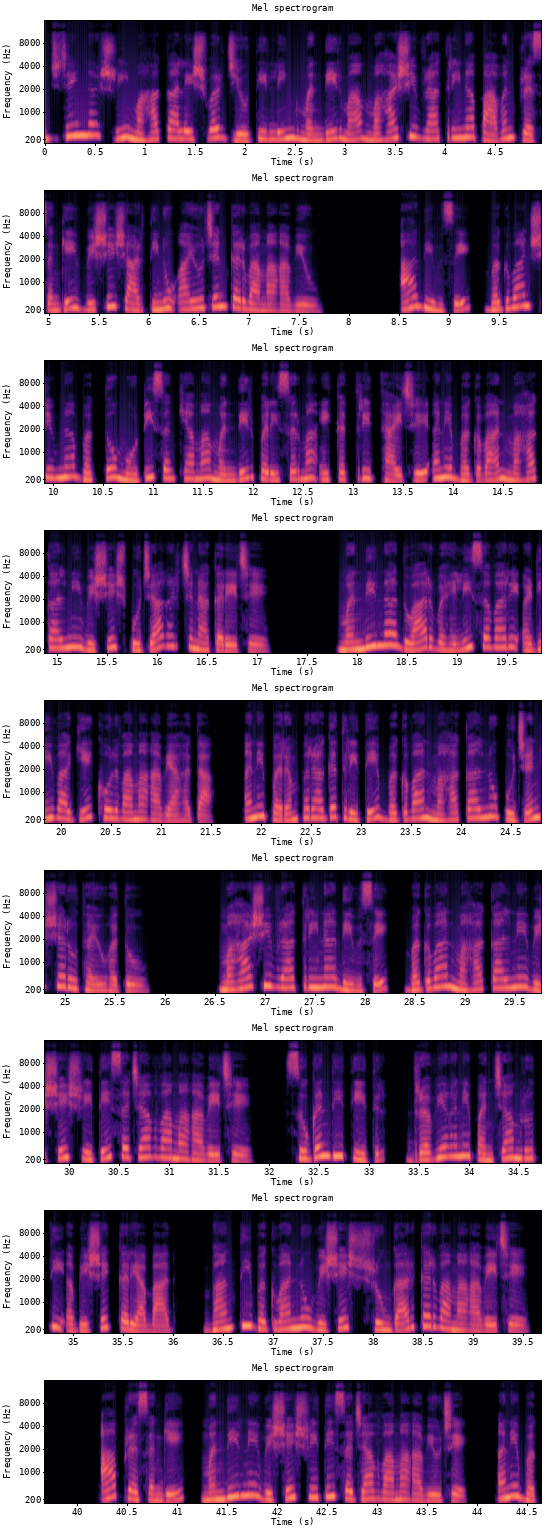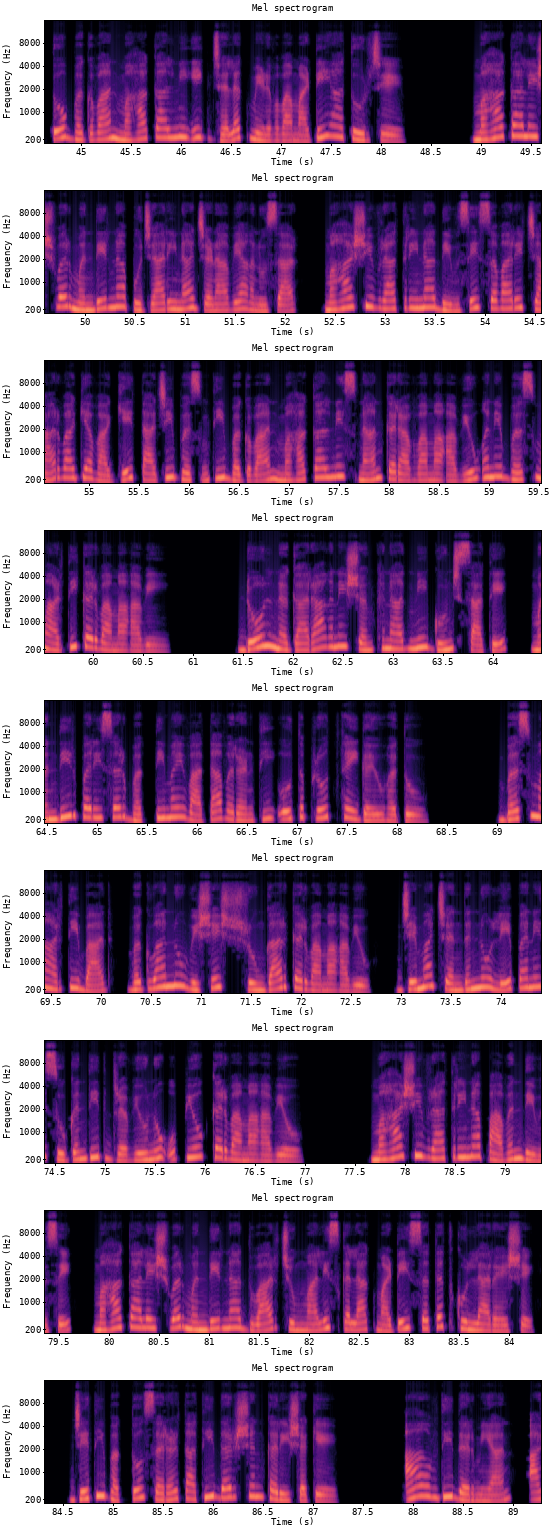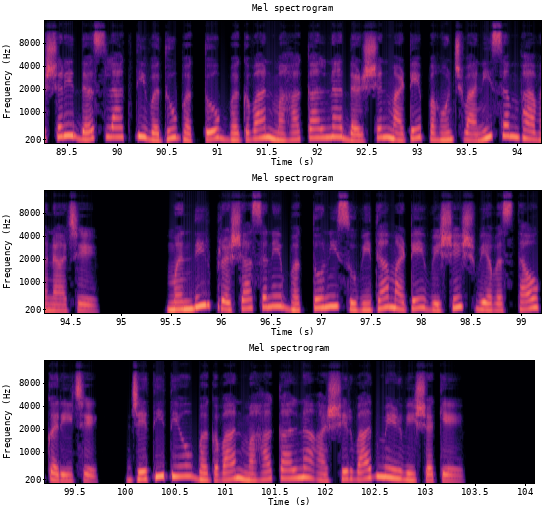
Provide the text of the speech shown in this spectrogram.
ઉજ્જૈનના શ્રી મહાકાલેશ્વર જ્યોતિર્લિંગ મંદિરમાં મહાશિવરાત્રિના પાવન પ્રસંગે વિશેષ આરતીનું આયોજન કરવામાં આવ્યું. આ દિવસે ભગવાન શિવના ભક્તો મોટી સંખ્યામાં મંદિર પરિસરમાં એકત્રિત થાય છે અને ભગવાન મહાકાલની વિશેષ પૂજા અર્ચના કરે છે. મંદિરના દ્વાર વહેલી સવારે અઢી વાગ્યે ખોલવામાં આવ્યા હતા અને પરંપરાગત રીતે ભગવાન મહાકાલનું પૂજન શરૂ થયું હતું. મહાશિવરાત્રિના દિવસે ભગવાન મહાકાલને વિશેષ રીતે સજાવવામાં આવે છે. સુગંધી તીર્થ દ્રવ્ય અને પંચામૃતથી અભિષેક કર્યા બાદ ભાંગતી ભગવાનનું વિશેષ શૃંગાર કરવામાં આવે છે. આ પ્રસંગે મંદિરને વિશેષ રીતે સજાવવામાં આવ્યું છે અને ભક્તો ભગવાન મહાકાલની એક ઝલક મેળવવા માટે આતુર છે. મહાકાલેશ્વર મંદિરના પૂજારીના જણાવ્યા અનુસાર મહાશિવરાત્રિના દિવસે સવારે ચાર વાગ્યા વાગ્યે તાજી ભસ્મથી ભગવાન મહાકાલને સ્નાન કરાવવામાં આવ્યું અને ભસ્મ આરતી કરવામાં આવી. ડોલ નગારા અને શંખનાદની ગુંજ સાથે મંદિર પરિસર ભક્તિમય વાતાવરણથી ઓતપ્રોત થઈ ગયું હતું. ભસ્મ આરતી બાદ ભગવાનનું વિશેષ શૃંગાર કરવામાં આવ્યું, જેમાં ચંદનનો લેપ અને સુગંધિત દ્રવ્યોનો ઉપયોગ કરવામાં આવ્યો. મહાશિવરાત્રિના પાવન દિવસે મહાકાલેશ્વર મંદિરના દ્વાર ચુમ્માલીસ કલાક માટે સતત ખુલ્લા રહેશે, જેથી ભક્તો સરળતાથી દર્શન કરી શકે. આ અવધિ દરમિયાન, આશરે દસ લાખથી વધુ ભક્તો ભગવાન મહાકાલના દર્શન માટે પહોંચવાની સંભાવના છે. મંદિર પ્રશાસને ભક્તોની સુવિધા માટે વિશેષ વ્યવસ્થાઓ કરી છે, જેથી તેઓ ભગવાન મહાકાલના આશીર્વાદ મેળવી શકે.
